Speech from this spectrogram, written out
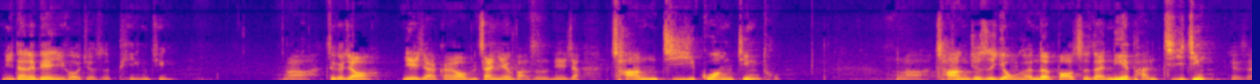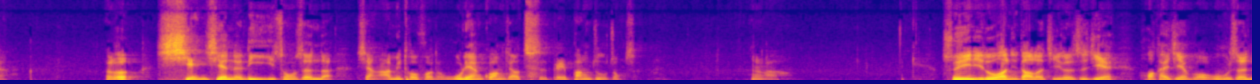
你在那边以后就是平静啊，这个叫念一下。刚刚我们赞言法师念一下，常极光净土啊，常就是永恒的，保持在涅盘极境，就是这样。而显现的利益众生的，像阿弥陀佛的无量光，叫慈悲帮助众生啊。所以，你如果你到了极乐世界，花开见佛，悟生，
